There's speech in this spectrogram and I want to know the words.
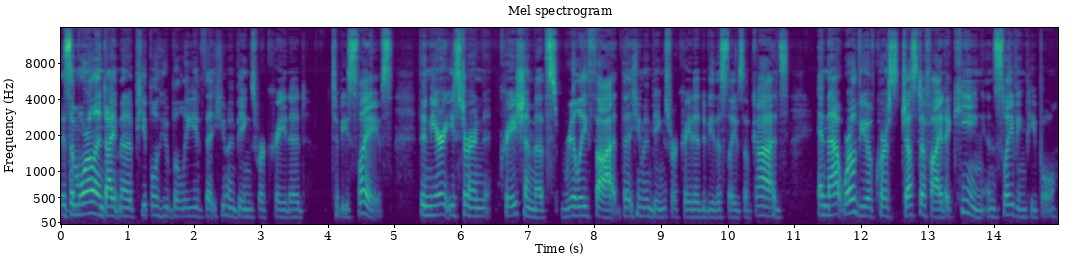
It's a moral indictment of people who believed that human beings were created to be slaves. The Near Eastern creation myths really thought that human beings were created to be the slaves of gods. And that worldview, of course, justified a king enslaving people.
